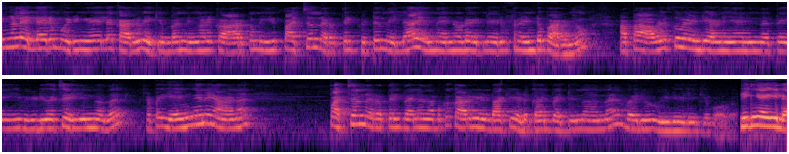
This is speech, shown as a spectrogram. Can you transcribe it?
നിങ്ങൾ എല്ലാവരും മുരിങ്ങയില കറി വെക്കുമ്പോൾ നിങ്ങൾക്ക് ആർക്കും ഈ പച്ച നിറത്തിൽ കിട്ടുന്നില്ല എന്ന് എന്നോട് എന്റെ ഒരു ഫ്രണ്ട് പറഞ്ഞു. അപ്പോൾ അവൾക്ക് വേണ്ടിയാണ് ഞാൻ ഇന്നത്തെ ഈ വീഡിയോ ചെയ്യുന്നത്. അപ്പോൾ എങ്ങനെയാണ് പച്ച നിറത്തിൽ തന്നെ നമുക്ക് കറി ഉണ്ടാക്കി എടുക്കാൻ പറ്റുന്നതെന്ന് വരൂ വീഡിയോയിലേക്ക് പോകാം. ഇരിങ്ങയില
